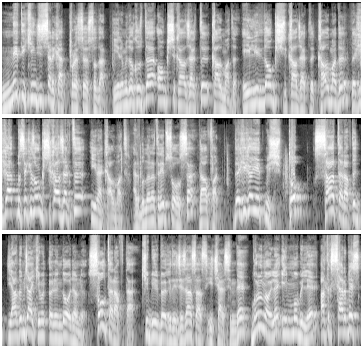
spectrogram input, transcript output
Net ikinci sarı kart protestodan. 29'da 10 kişi kalacaktı kalmadı. 57'de 10 kişi kalacaktı kalmadı. Dakika 68 10 kişi kalacaktı yine kalmadı. Yani bunların hatırı hepsi olsa daha farklı. Dakika 70. Top sağ tarafta yardımcı hakemin önünde oynanıyor. Sol tarafta ki bir bölgede ceza sahası içerisinde Bruno ile Immobile artık serbest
